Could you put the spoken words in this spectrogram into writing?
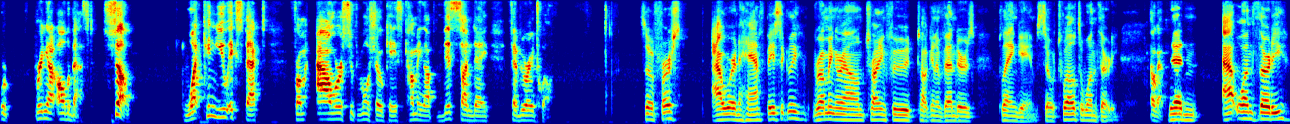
We're bringing out all the best. So, what can you expect from our Super Bowl showcase coming up this Sunday, February 12th? so first hour and a half, basically roaming around, trying food, talking to vendors, playing games. So twelve to one thirty. Okay. Then at 1.30,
